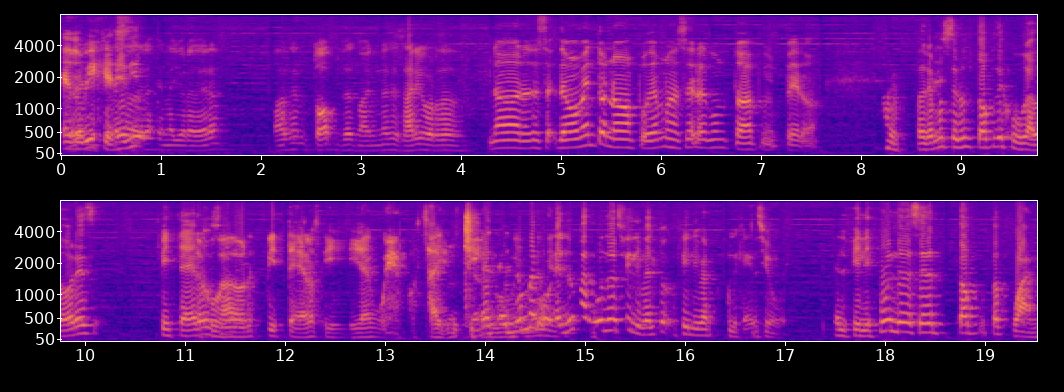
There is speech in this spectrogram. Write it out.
Eduviges. Eddie, en la lloradera. Hacen top, no es necesario, ¿verdad? No, de momento no. Podemos hacer algún top, pero Podríamos hacer un top de jugadores piteros. jugadores piteros y ya huevos. Hay un chingo. El, número, el, número, uno es Filiberto, Filiberto Fulgencio, güey. El Filiful debe ser el top, top one.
